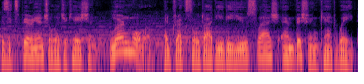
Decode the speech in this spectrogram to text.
is experiential education. Learn more at drexel.edu slash ambition can't wait.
